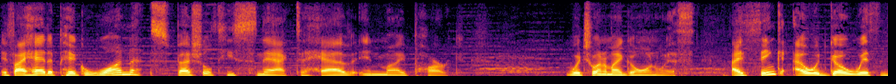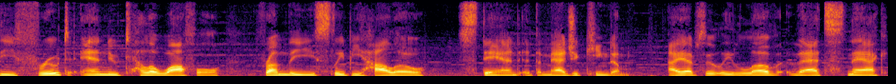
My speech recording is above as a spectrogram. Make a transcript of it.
If I had to pick one specialty snack to have in my park, which one am I going with? I think I would go with the fruit and Nutella waffle from the Sleepy Hollow stand at the Magic Kingdom. I absolutely love that snack.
